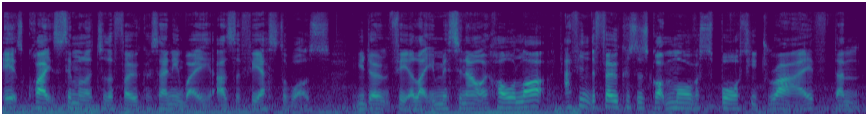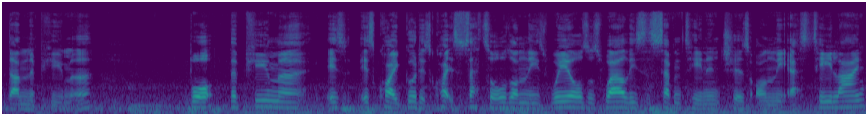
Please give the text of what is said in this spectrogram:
it's quite similar to the Focus anyway as the Fiesta was. You don't feel like you're missing out a whole lot. I think the Focus has got more of a sporty drive than, than the Puma but the Puma is, is quite good. It's quite settled on these wheels as well. These are 17 inches on the ST line,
